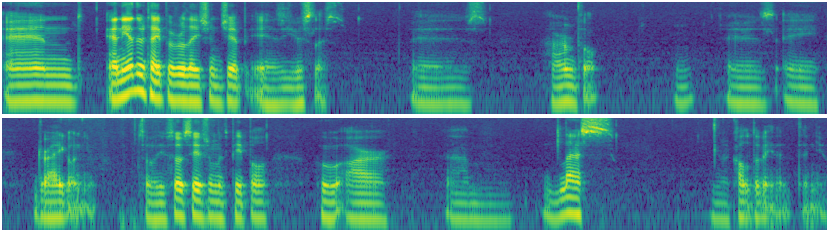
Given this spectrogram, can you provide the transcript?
And any other type of relationship is useless, is harmful, hmm, is a drag on you. So the association with people who are um, less cultivated than you.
